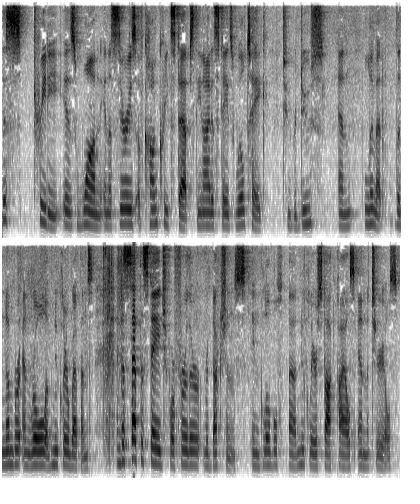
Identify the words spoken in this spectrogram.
This treaty is one in a series of concrete steps the United States will take to reduce and limit the number and role of nuclear weapons and to set the stage for further reductions in global uh, nuclear stockpiles and materials.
